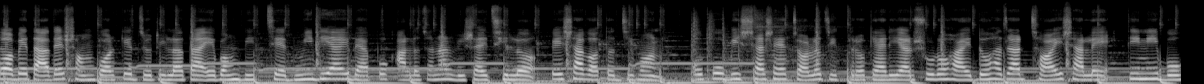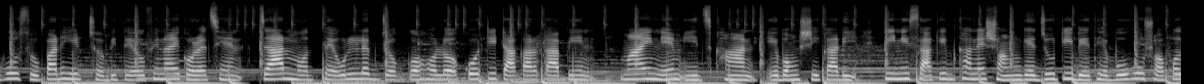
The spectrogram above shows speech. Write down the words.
তবে তাদের সম্পর্কের জটিলতা এবং বিচ্ছেদ মিডিয়ায় ব্যাপক আলোচনার বিষয় ছিল। পেশাগত জীবন। অপু বিশ্বাসের চলচ্চিত্র ক্যারিয়ার শুরু হয় দু হাজার ছয় সালে। তিনি বহু সুপারহিট ছবিতে অভিনয় করেছেন, যার মধ্যে উল্লেখযোগ্য হল কোটি টাকার কাবিন, মাই নেম ইজ খান এবং শিকারি। তিনি সাকিব খানের সঙ্গে জুটি বেঁধে বহু সফল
